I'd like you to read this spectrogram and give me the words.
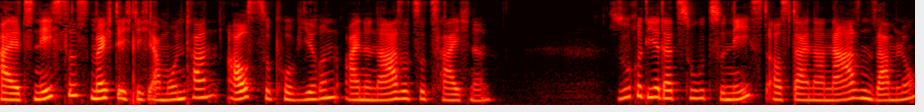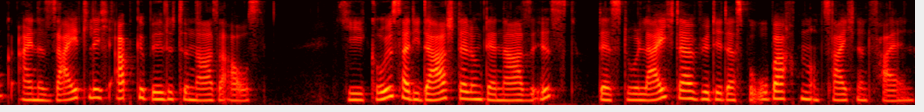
Als nächstes möchte ich dich ermuntern, auszuprobieren, eine Nase zu zeichnen. Suche dir dazu zunächst aus deiner Nasensammlung eine seitlich abgebildete Nase aus. Je größer die Darstellung der Nase ist, desto leichter wird dir das Beobachten und Zeichnen fallen.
